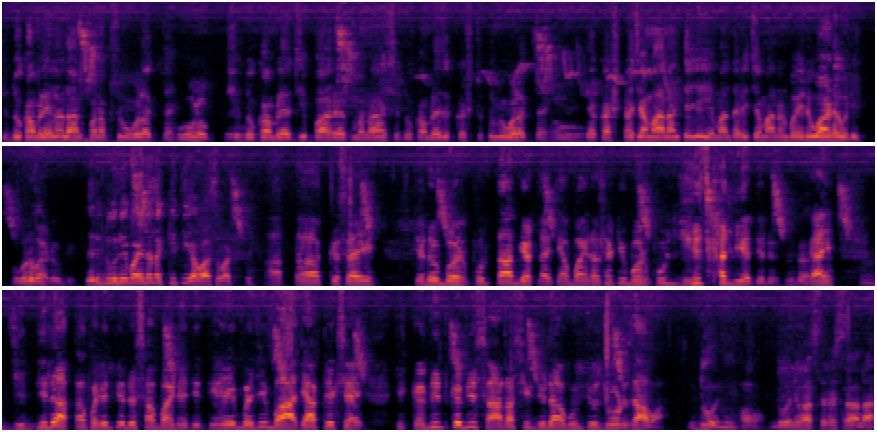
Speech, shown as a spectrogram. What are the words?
सिद्धू कांबळेला लहानपणापासून ओळखताय. ओळखतो सिद्धू कांबळ्याची पारख म्हणा सिद्धू कांबळ्याचे कष्ट तुम्ही ओळखताय. हो. त्या कष्टाच्या मानाने त्याच्या इमानदारीच्या मानाने बैल वाढवली. हो, बरोबर. तरी दोन्ही बैलाला किती यावं असं वाटतं आता कसं आहे त्यानं भरपूर ताप घेतलाय. त्या बैलासाठी भरपूर झीज खाल्ली आहे त्यानं. काय? हं. जिद्दीनं आतापर्यंत त्यानं सांभाळले ते ते म्हणजे माझ्या अपेक्षा आहे की कमीत कमी सारा शिड्डी लागून तो जोड जावा. दोन्ही. हो. दोन्ही वासरं साला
